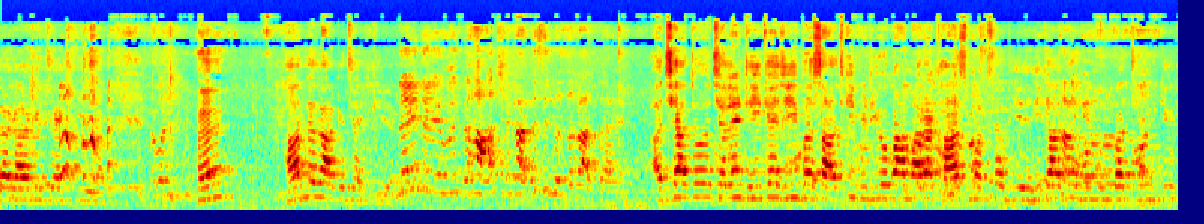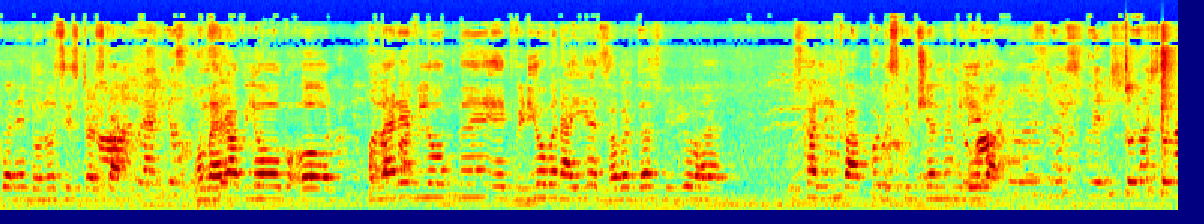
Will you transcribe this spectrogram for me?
लगा के चेक किया? है। हाथ लगा के चेक किया? नहीं नहीं वो हाथ लगाने से नज़र आता है। अच्छा तो चलें ठीक है जी बस आज की वीडियो का हमारा खास मकसद यही था कि हम उनका थैंक यू करें दोनों सिस्टर्स का। हाँ, हमारा से- व्लॉग और हमारे व्लॉग में एक वीडियो बनाई है ज़बरदस्त वीडियो है। उसका लिंक आपको डिस्क्रिप्शन में मिलेगा। ज़रूर मेरे शोना शोना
